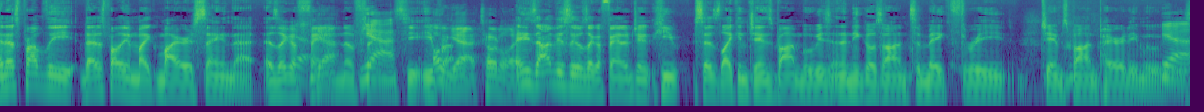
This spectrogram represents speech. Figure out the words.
And that's probably that is probably Mike Myers saying that as like a Yeah. fan Yeah. of things. Yeah. He, he oh yeah, totally. And he's obviously was like a fan of James. He says like in James Bond movies, and then he goes on to make three James Bond parody movies. Yeah.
